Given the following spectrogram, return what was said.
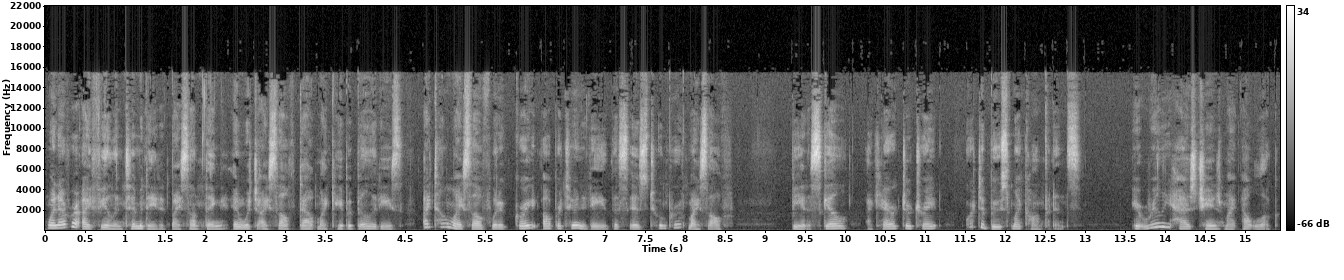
Whenever I feel intimidated by something in which I self doubt my capabilities, I tell myself what a great opportunity this is to improve myself, be it a skill, a character trait, or to boost my confidence. It really has changed my outlook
